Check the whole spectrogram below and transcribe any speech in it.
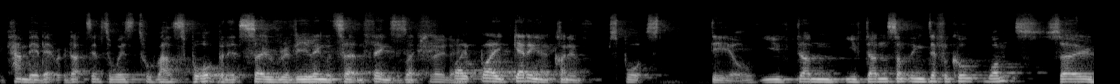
it can be a bit reductive to always talk about sport, but it's so revealing with certain things. It's like by, by getting a kind of sports deal, you've done you've done something difficult once. So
